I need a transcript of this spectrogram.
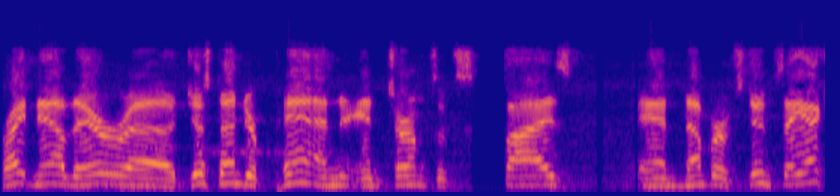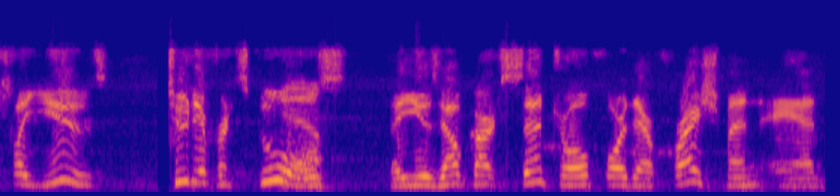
right now they're uh, just under Penn in terms of size and number of students. They actually use two different schools. They use Elkhart Central for their freshmen and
